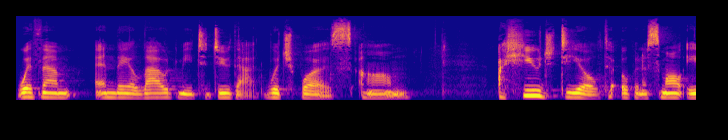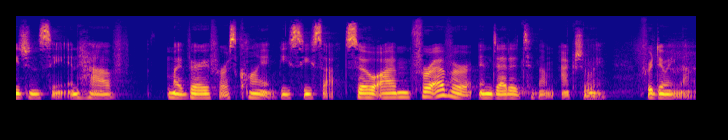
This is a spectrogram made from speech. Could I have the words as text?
with them, and they allowed me to do that, which was um, a huge deal to open a small agency and have my very first client be Seaside. So I'm forever indebted to them, actually. Mm-hmm for doing that.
